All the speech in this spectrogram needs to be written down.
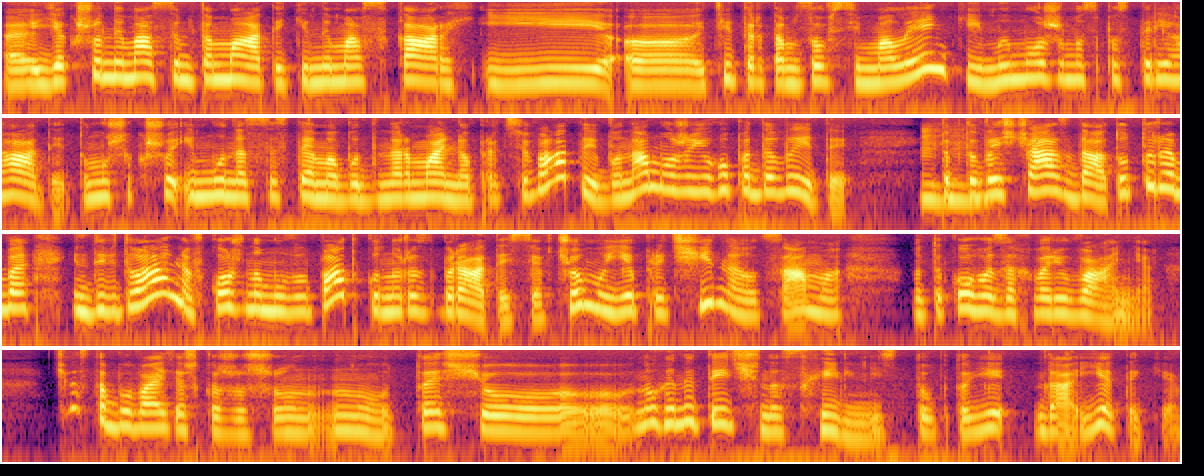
Е, Якщо нема симптоматики, нема скарг і е, тітр там зовсім маленький, ми можемо спостерігати. Тому що якщо імунна система буде нормально працювати, вона може його подавити. Тобто весь час, да, тут треба індивідуально в кожному випадку ну, розбиратися, в чому є причина от саме ну, такого захворювання. Часто буває, я ж кажу, що ну, те, що ну, генетична схильність, тобто є, да, є таке.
